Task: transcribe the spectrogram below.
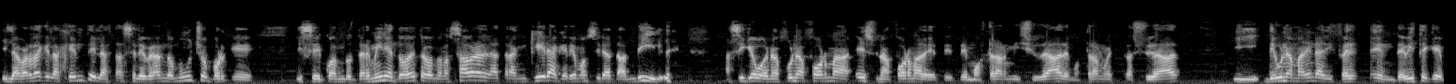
y la verdad que la gente la está celebrando mucho porque dice, cuando termine todo esto, cuando nos abran la tranquera, queremos ir a Tandil. Así que bueno, fue una forma, es una forma de, de mostrar mi ciudad, de mostrar nuestra ciudad, y de una manera diferente. Viste que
